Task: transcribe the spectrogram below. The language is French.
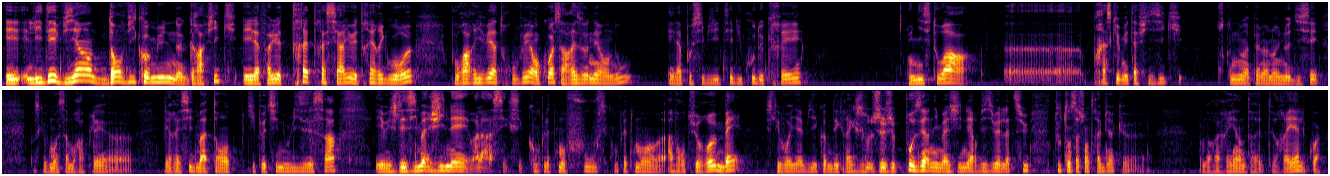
Et l'idée vient d'envie commune graphique et il a fallu être très très sérieux et très rigoureux pour arriver à trouver en quoi ça résonnait en nous et la possibilité du coup de créer une histoire euh, presque métaphysique ce que nous on appelle maintenant une odyssée, parce que moi ça me rappelait euh, les récits de ma tante qui petit nous lisait ça, et je les imaginais, voilà, c'est complètement fou, c'est complètement euh, aventureux, mais je les voyais habillés comme des Grecs, je, posais un imaginaire visuel là-dessus, tout en sachant très bien que on n'aurait rien de, réel, quoi.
